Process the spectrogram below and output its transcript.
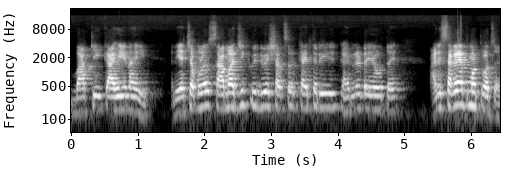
बाकी काही नाही. आणि याच्यामुळं सामाजिक विद्वेषाचं काहीतरी घाणेरडं हे होत आहे आणि सगळ्यात महत्वाचं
